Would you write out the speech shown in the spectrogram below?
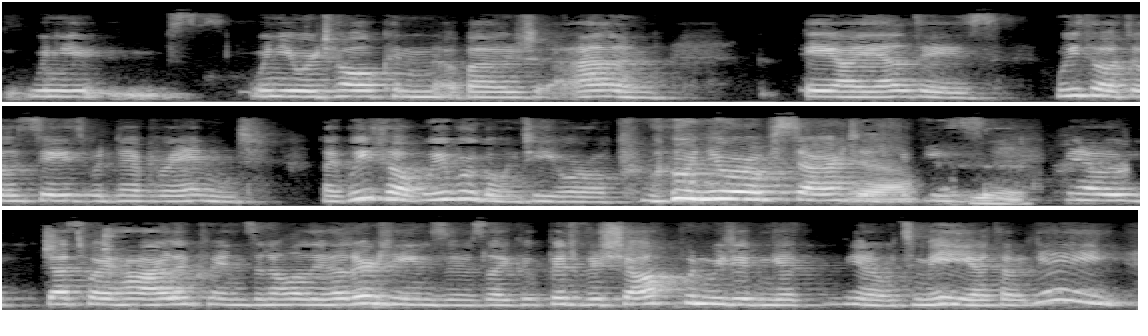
when you when you were talking about Alan AIL days, we thought those days would never end. Like we thought we were going to Europe when Europe started yeah. because yeah. you know that's why Harlequins and all the other teams. It was like a bit of a shock when we didn't get you know. To me, I thought yay,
